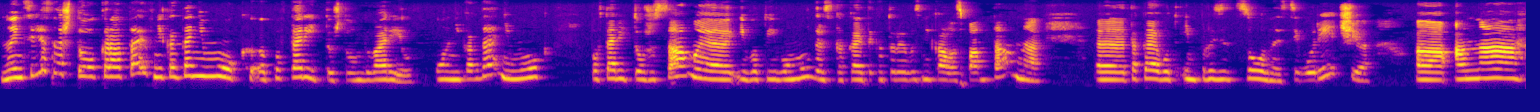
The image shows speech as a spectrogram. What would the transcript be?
Но интересно, что Каратаев никогда не мог э, повторить то, что он говорил. Он никогда не мог повторить то же самое, и вот его мудрость какая-то, которая возникала спонтанно, э, такая вот импровизационность его речи, она,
